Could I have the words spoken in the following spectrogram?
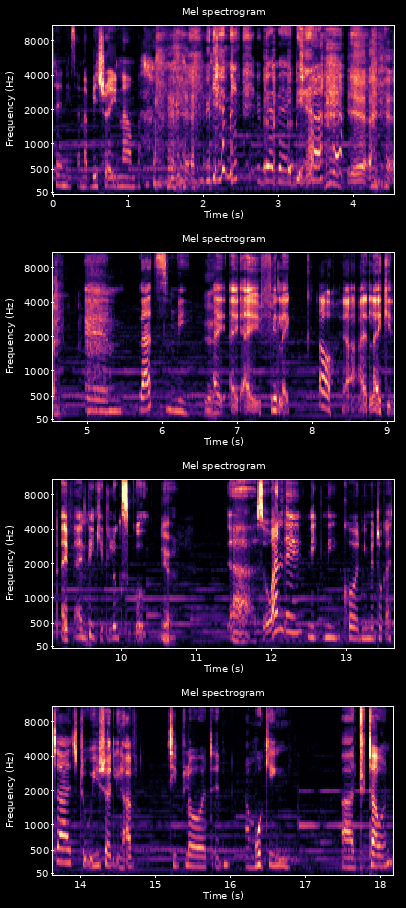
10 is an arbitrary number. you, get, you get the idea. Yeah. and that's me. Yeah. I, I, I feel like, oh, yeah, I like it. I, I think it looks cool. yeah. Uh, so one day ni- niko nimetoka church to we usually have tea plot and i'm walking uh, to town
